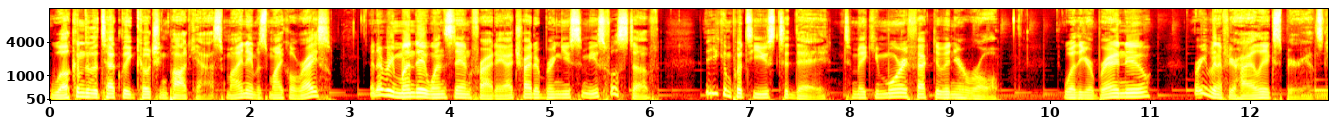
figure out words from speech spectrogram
Welcome to the Tech Lead Coaching Podcast. My name is Michael Rice, and every Monday, Wednesday, and Friday, I try to bring you some useful stuff that you can put to use today to make you more effective in your role, whether you're brand new or even if you're highly experienced.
